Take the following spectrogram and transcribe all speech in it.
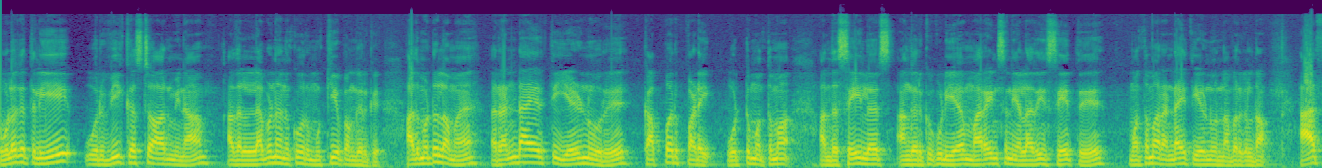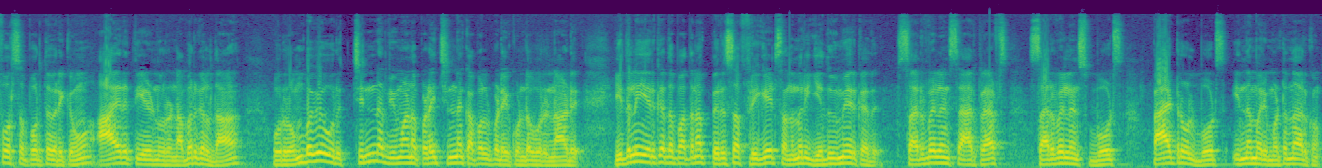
உலகத்திலேயே ஒரு வீக்கஸ்ட் ஆர்மினா அதில் லெபனனுக்கு ஒரு முக்கிய பங்கு இருக்குது அது மட்டும் இல்லாமல் ரெண்டாயிரத்தி எழுநூறு கப்பற்படை ஒட்டுமொத்தமாக அந்த செயிலர்ஸ் அங்கே இருக்கக்கூடிய மரைன்ஸன் எல்லாத்தையும் சேர்த்து மொத்தமாக ரெண்டாயிரத்தி எழுநூறு நபர்கள் தான். ஏர்ஃபோர்ஸை பொறுத்த வரைக்கும் ஆயிரத்தி எழுநூறு நபர்கள் தான் ஒரு ரொம்பவே ஒரு சின்ன விமானப்படை சின்ன கப்பல் படை கொண்ட ஒரு நாடு. இதுலேயும் இருக்கிறத பார்த்தோன்னா பெருசாக ஃப்ரிகேட்ஸ் அந்த மாதிரி எதுவுமே இருக்காது. Surveillance aircrafts surveillance boats patrol boats இந்த மாதிரி மட்டும்தான் இருக்கும்.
